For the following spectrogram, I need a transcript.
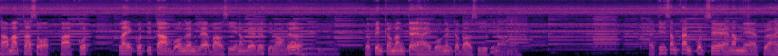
ถ้ามักถ้าสอบฝากกด ไลค์กดติดตามบัวเงิน และบ่าวสีน้ำแดงเด้อพี่น้องเด้อแน่นเพื่อเป็นกำลังใจให้บัวเงินกับบ่าวสีพี่น้องนะแต่ที่สำคัญกดแชร์น้ำแน่เพื่อให้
